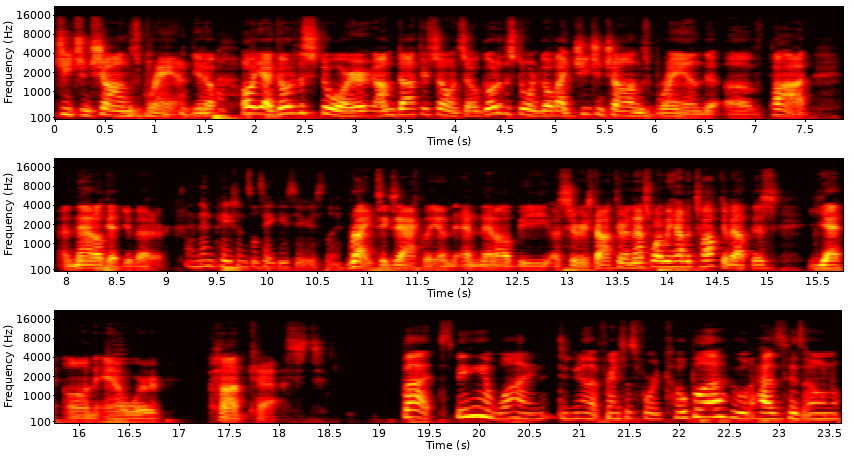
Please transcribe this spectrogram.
Cheech and Chong's brand. You know, oh yeah, go to the store. I'm Dr. So and so. Go to the store and go buy Cheech and Chong's brand of pot, and that'll get you better. And then patients will take you seriously. Right, exactly. And and then I'll be a serious doctor. And that's why we haven't talked about this yet on our podcast. But speaking of wine, did you know that Francis Ford Coppola, who has his own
